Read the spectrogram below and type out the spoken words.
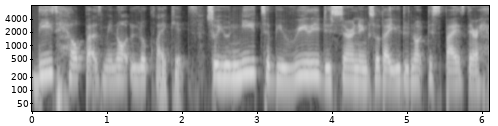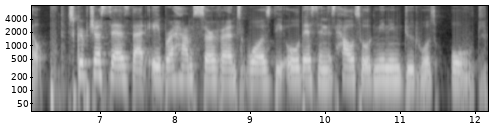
these helpers may not look like it. So you need to be really discerning so that you do not despise their help. Scripture says that Abraham's servant was the oldest in his household, meaning dude was old.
